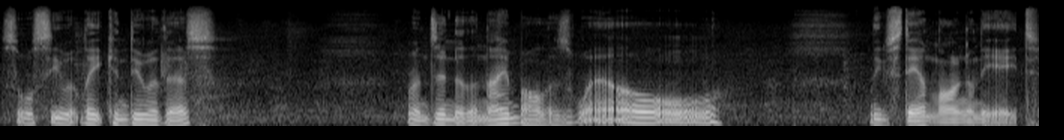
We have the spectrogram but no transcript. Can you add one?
So we'll see what Lake can do with this. Runs into the nine ball as well. Leaves Stan long on the eight.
